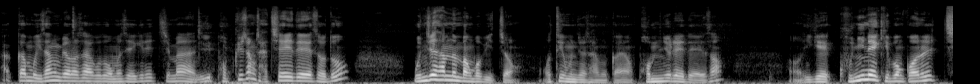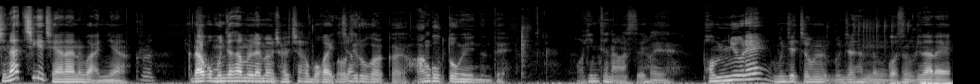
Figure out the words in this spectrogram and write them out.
아까 뭐 이상 변호사하고도 오면서 얘기를 했지만 이 법 규정 자체에 대해서도 문제 삼는 방법이 있죠. 어떻게 문제 삼을까요? 법률에 대해서 어, 이게 군인의 기본권을 지나치게 제한하는 거 아니냐. 그렇- 라고 문제 삼으려면 절차가 뭐가 있죠? 어디로 갈까요? 안국동에 있는데. 어, 힌트 나왔어요. 예. 법률에 문제점을 문제 삼는 것은 우리나라에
